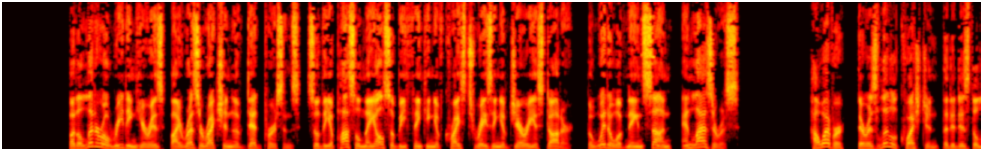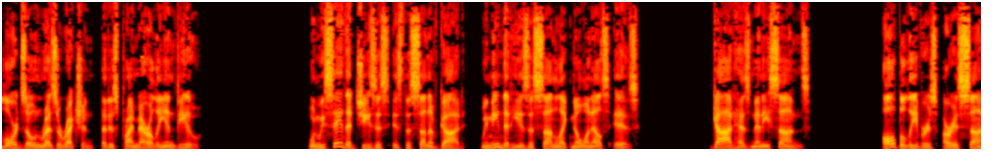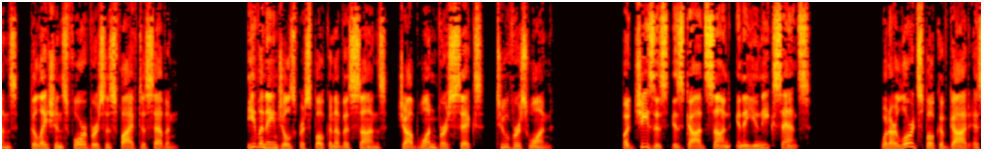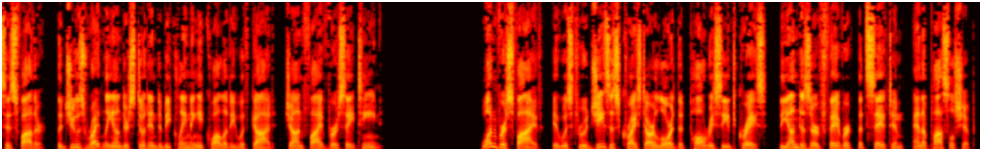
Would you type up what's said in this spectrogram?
But a literal reading here is by resurrection of dead persons, so the apostle may also be thinking of Christ's raising of Jairus' daughter, the widow of Nain's son, and Lazarus. However, there is little question that it is the Lord's own resurrection that is primarily in view. When we say that Jesus is the Son of God, we mean that he is a son like no one else is. God has many sons. All believers are his sons, Galatians 4 verses 5 to 7. Even angels are spoken of as sons, Job 1 verse 6, 2 verse 1. But Jesus is God's son in a unique sense. When our Lord spoke of God as his Father, the Jews rightly understood him to be claiming equality with God, John 5 verse 18. 1 verse 5 It was through Jesus Christ our Lord that Paul received grace, the undeserved favor that saved him, and apostleship.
